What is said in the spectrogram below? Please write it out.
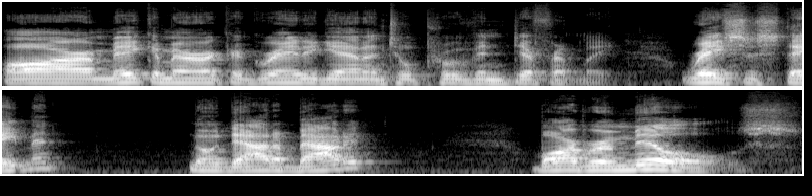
are Make America Great Again until proven differently. Racist statement, no doubt about it. Barbara Mills,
